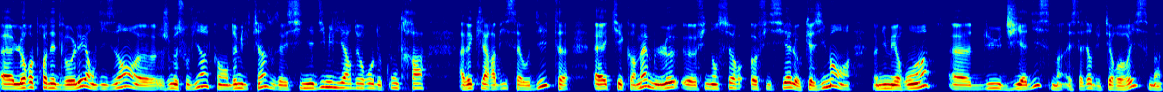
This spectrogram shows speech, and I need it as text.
euh, le reprenait de voler en disant je me souviens qu'en 2015, vous avez signé 10 milliards d'euros de contrats avec l'Arabie saoudite, qui est quand même le financeur officiel, quasiment hein, numéro un, du djihadisme, c'est-à-dire du terrorisme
